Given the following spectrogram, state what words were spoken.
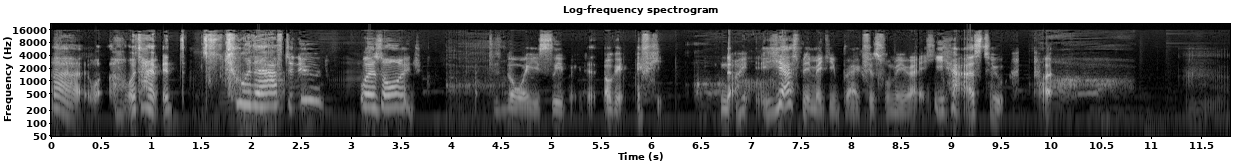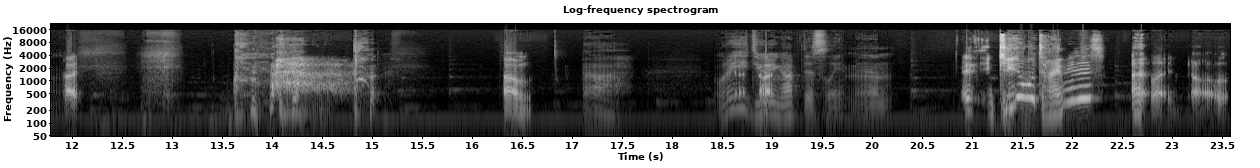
Uh, what time? It's two in the afternoon. Where's Orange? There's no way he's sleeping. Okay, if he no, he, he has to be making breakfast for me, right? He has to. Uh, um, Uh, what are you doing up this late, man? uh, do you know what time it is? Uh, like, oh,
